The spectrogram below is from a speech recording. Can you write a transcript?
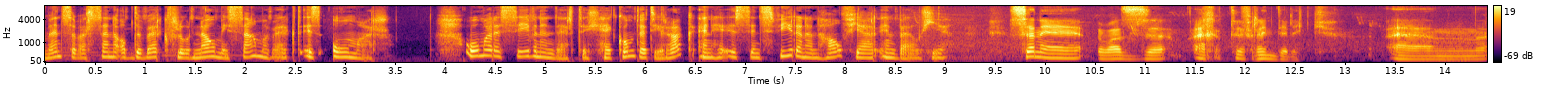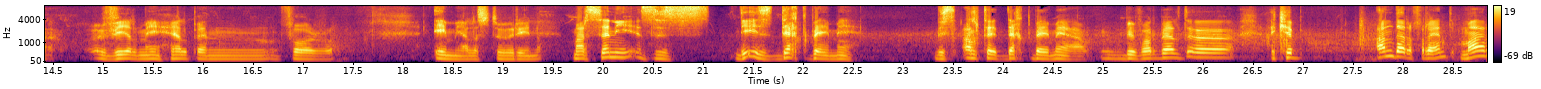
Mensen waar Senne op de werkvloer nauw mee samenwerkt, is Omar. Omar is 37, hij komt uit Irak en hij is sinds 4,5 jaar in België. Senne was eh, echt vriendelijk en veel meehelpen voor e-mail sturen. Maar Sunny is, die is dicht bij mij. Die is altijd dicht bij mij. Bijvoorbeeld, uh, ik heb andere vriend, maar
